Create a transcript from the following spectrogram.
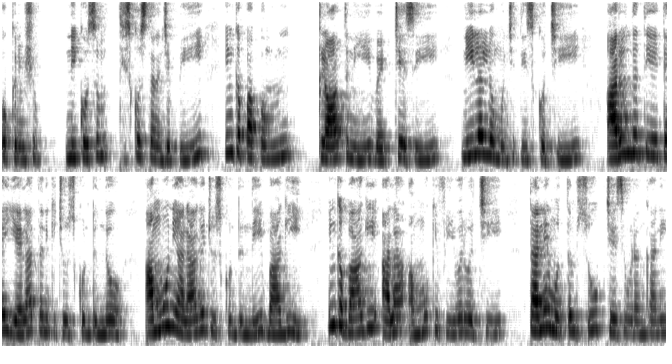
ఒక్క నిమిషం. నీకోసం తీసుకొస్తానని చెప్పి ఇంకా పాపం క్లాత్ని వెట్ చేసి నీళ్ళల్లో ముంచి తీసుకొచ్చి అరుంధతి అయితే ఎలా తనకి చూసుకుంటుందో అమ్ముని అలాగే చూసుకుంటుంది బాగి. ఇంకా బాగి అలా అమ్ముకి ఫీవర్ వచ్చి తనే మొత్తం సూప్ చేసి ఇవ్వడం కానీ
